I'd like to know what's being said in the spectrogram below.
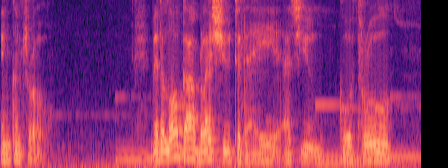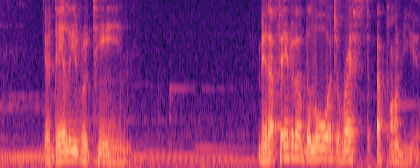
in control. May the Lord God bless you today as you go through your daily routine. May the favor of the Lord rest upon you.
